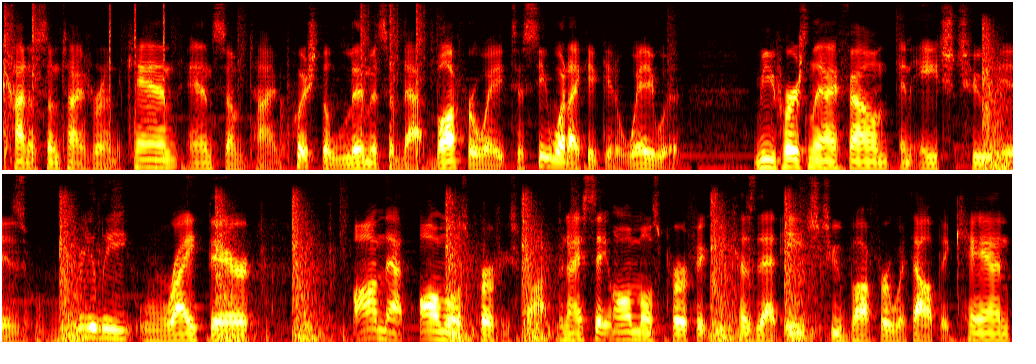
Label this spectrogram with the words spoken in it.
kind of sometimes running the can and sometimes push the limits of that buffer weight to see what I could get away with. Me personally, I found an H2 is really right there on that almost perfect spot. And I say almost perfect because that H2 buffer without the can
